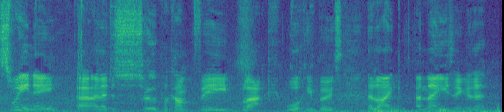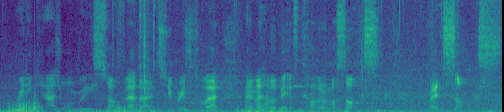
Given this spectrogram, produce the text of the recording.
Sweeney, uh, and they're just super comfy black walking boots. They're like amazing. They're really casual and really soft leather and super easy to wear. And I have a bit of colour on my socks. Red socks.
